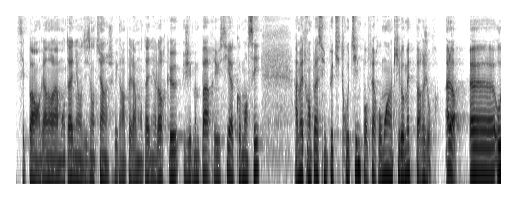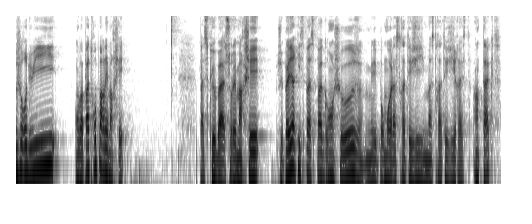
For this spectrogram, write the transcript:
C'est pas en regardant la montagne et en se disant tiens, je vais grimper la montagne alors que j'ai même pas réussi à commencer à mettre en place une petite routine pour faire au moins un kilomètre par jour. Alors, euh, aujourd'hui, on va pas trop parler marché. Parce que bah, sur les marchés, je vais pas dire qu'il se passe pas grand chose, mais pour moi, la stratégie, ma stratégie reste intacte.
